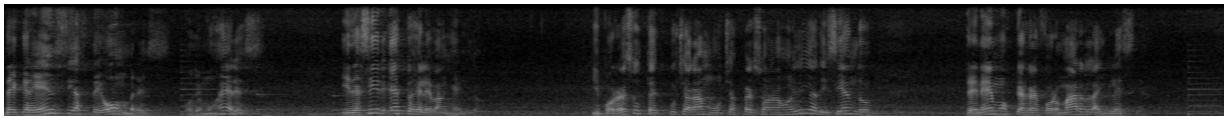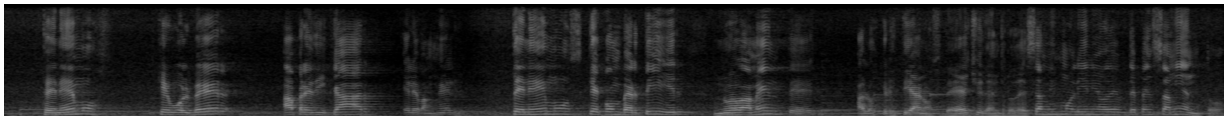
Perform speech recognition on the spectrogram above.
de creencias de hombres o de mujeres y decir esto es el Evangelio. Y por eso usted escuchará muchas personas hoy día diciendo, tenemos que reformar la iglesia, tenemos que volver a predicar el Evangelio, tenemos que convertir nuevamente a los cristianos. De hecho, y dentro de esa misma línea de, de pensamiento,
